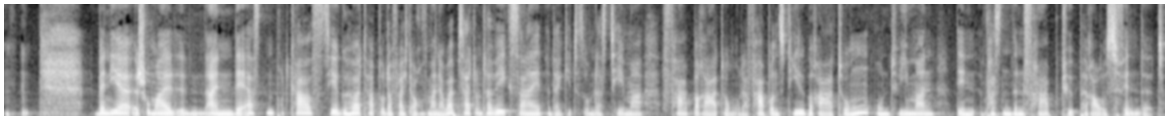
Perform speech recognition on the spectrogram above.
Wenn ihr schon mal einen der ersten Podcasts hier gehört habt oder vielleicht auch auf meiner Website unterwegs seid, da geht es um das Thema Farbberatung oder Farb- und Stilberatung und wie man den passenden Farbtyp herausfindet.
